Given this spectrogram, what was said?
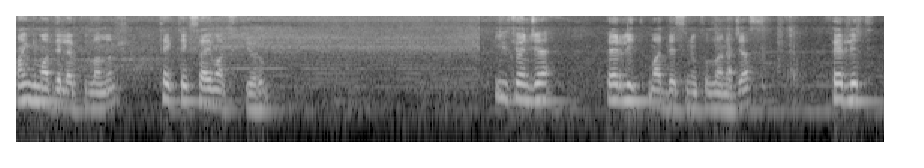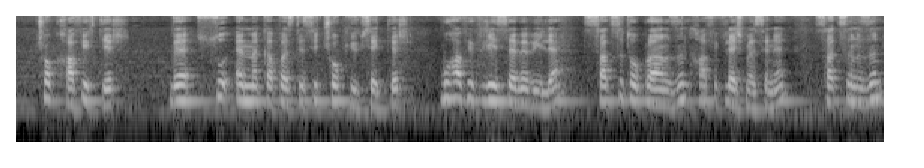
Hangi maddeler kullanılır? Tek tek saymak istiyorum. İlk önce perlit maddesini kullanacağız. Perlit çok hafiftir ve su emme kapasitesi çok yüksektir. Bu hafifliği sebebiyle saksı toprağınızın hafifleşmesini, saksınızın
